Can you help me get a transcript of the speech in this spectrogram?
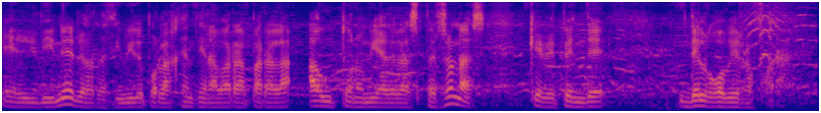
el dinero recibido por la Agencia Navarra para la Autonomía de las Personas, que depende del Gobierno foral.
